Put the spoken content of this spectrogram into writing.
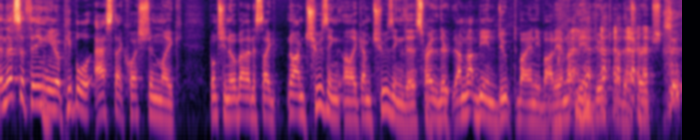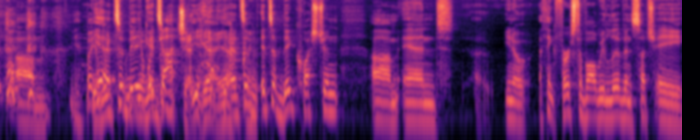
and that's the thing. You know, people ask that question like, "Don't you know about it?" It's like, no, I'm choosing. Like, I'm choosing this, right? There- I'm not being duped by anybody. I'm not being duped by the church. Um, but yeah, we- it's a big. yeah, we it's a- gotcha. Yeah, yeah. It's a it's a big question, um, and uh, you know, I think first of all, we live in such a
